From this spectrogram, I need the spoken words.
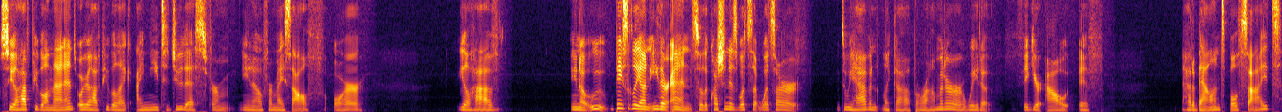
so you'll have people on that end, or you'll have people like, I need to do this for, you know, for myself, or you'll have you know, basically on either end. So the question is, what's that? What's our? Do we have an like a barometer or a way to figure out if how to balance both sides?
